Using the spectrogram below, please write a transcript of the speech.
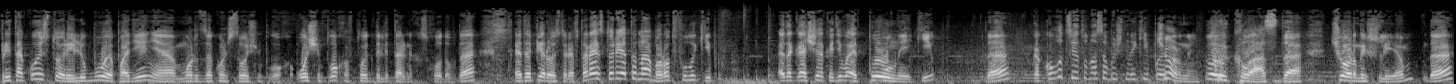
При такой истории любое падение может закончиться очень плохо. Очень плохо, вплоть до летальных исходов, да? Это первая история. Вторая история, это наоборот, full экип. Это когда человек одевает полный экип, да? Какого цвета у нас обычно экипы? Черный. Ой, класс, да. Черный шлем, да.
